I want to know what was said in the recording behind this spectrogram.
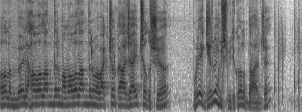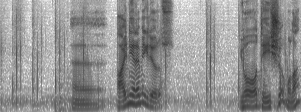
Oğlum böyle havalandırma havalandırma bak çok acayip çalışıyor. Buraya girmemiş miydik oğlum daha önce? Ee, aynı yere mi gidiyoruz? Yo değişiyor mu lan?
